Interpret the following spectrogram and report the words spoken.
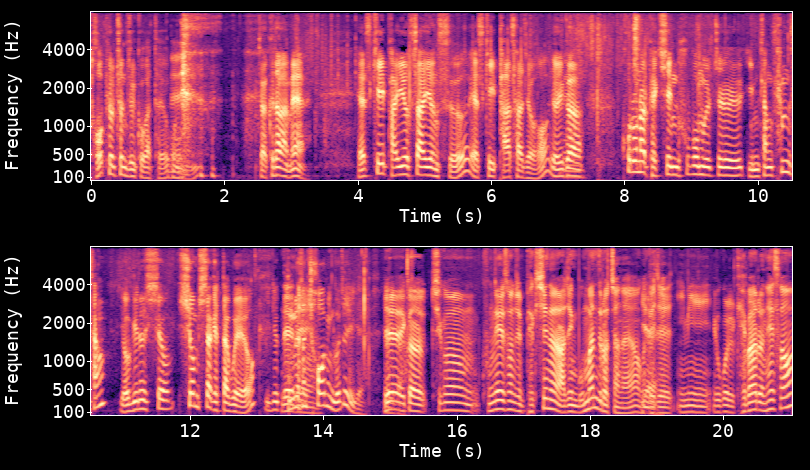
더 펼쳐질 것 같아요. 네. 자, 그 다음에 SK 바이오사이언스, SK 바사죠. 여기가 네. 코로나 백신 후보 물질 임상 3상 여기를 시험, 시험 시작했다고 해요. 이게 네, 국내선 네. 처음인 거죠, 이게? 예, 그러니까 지금 국내에서는 지금 백신을 아직 못 만들었잖아요. 근데 예. 이제 이미 요걸 개발은 해서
